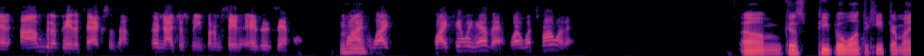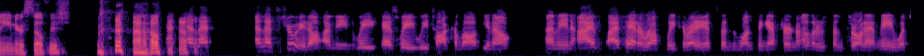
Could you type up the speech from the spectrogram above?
And I'm going to pay the taxes on it. Or not just me, but I'm saying it as an example. Why, Mhm. why, why can't we have that? Why, what's wrong with it? Um, because people want to keep their money and they're selfish. I don't and, and that and that's true you know i mean we as we we talk about you know i mean i've i've had a rough week already it's been one thing after another has been thrown at me which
